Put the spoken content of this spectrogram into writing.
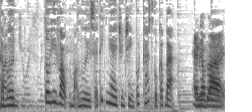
Cảm ơn. Tôi hy vọng mọi người sẽ thích nghe chương trình podcast của các bạn. Hẹn gặp lại.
